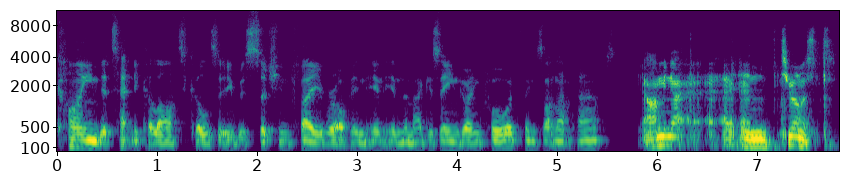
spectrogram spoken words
kinder technical articles that he was such in favour of in, in, in the magazine going forward, things like that, perhaps. Yeah, I mean, I, I, and to be honest,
